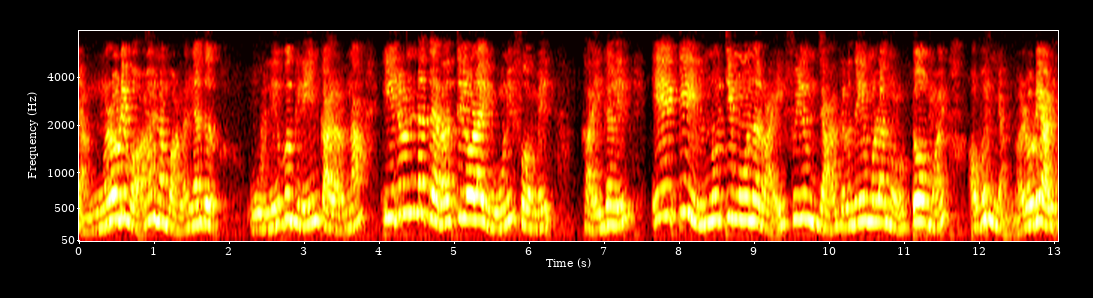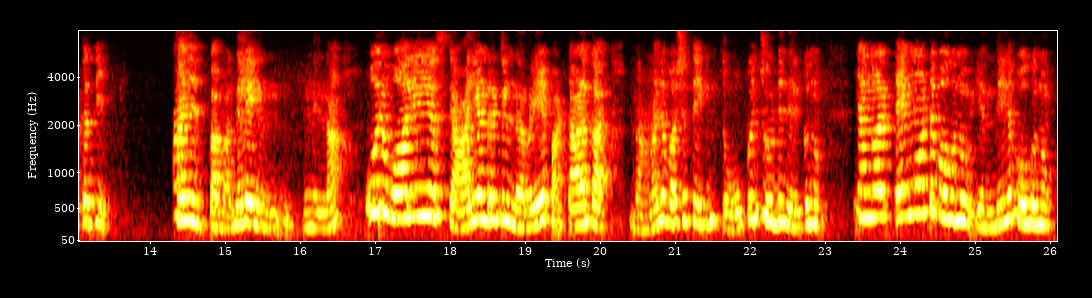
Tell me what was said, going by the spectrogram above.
ഞങ്ങളുടെ വാഹനം വളഞ്ഞത്. ഒലിവ് ഗ്രീൻ കളർന്ന ഇരുണ്ട നിറത്തിലുള്ള യൂണിഫോമിൽ കൈകളിൽ എ കെ ഇരുന്നൂറ്റി മൂന്ന് റൈഫിലും ജാഗ്രതയുമുള്ള നോട്ടവുമായി അവർ ഞങ്ങളുടെ അടുത്തെത്തി. അല്പമകലെ നിന്ന ഒരു വലിയ സ്റ്റാലിയൻ ട്രക്കിൽ നിറയെ പട്ടാളക്കാർ നാല് വശത്തേക്കും തോക്കും ചൂണ്ടി നിൽക്കുന്നു. ഞങ്ങൾ എങ്ങോട്ട് പോകുന്നു? എന്തിനു പോകുന്നു?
